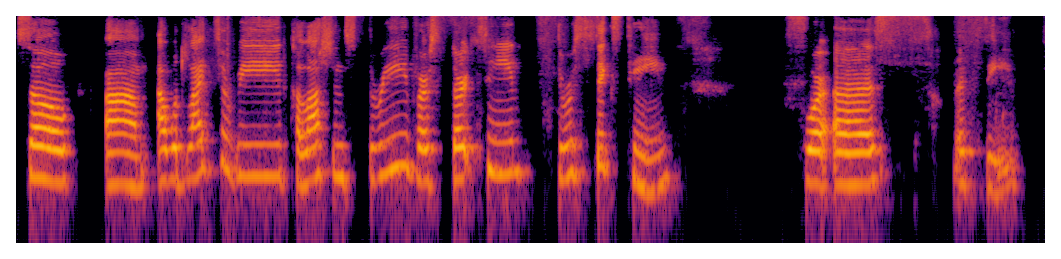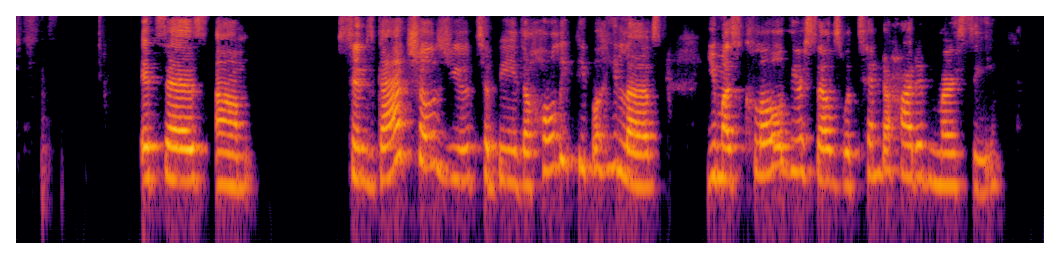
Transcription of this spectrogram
So um, I would like to read Colossians 3, verse 13 through 16 for us. Let's see. It says, um, Since God chose you to be the holy people he loves, you must clothe yourselves with tenderhearted mercy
